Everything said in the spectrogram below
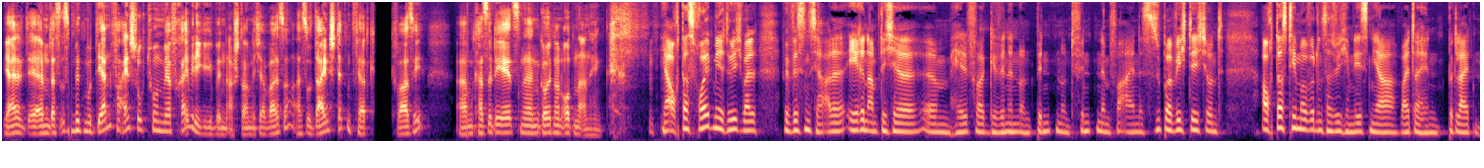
Ja, ähm, das ist mit modernen Vereinsstrukturen mehr Freiwillige gewinnen, erstaunlicherweise. Also dein Steppenpferd quasi. Ähm, kannst du dir jetzt einen goldenen Orden anhängen. Ja, auch das freut mich natürlich, weil wir wissen es ja alle, ehrenamtliche ähm, Helfer gewinnen und binden und finden im Verein ist super wichtig und auch das Thema wird uns natürlich im nächsten Jahr weiterhin begleiten.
